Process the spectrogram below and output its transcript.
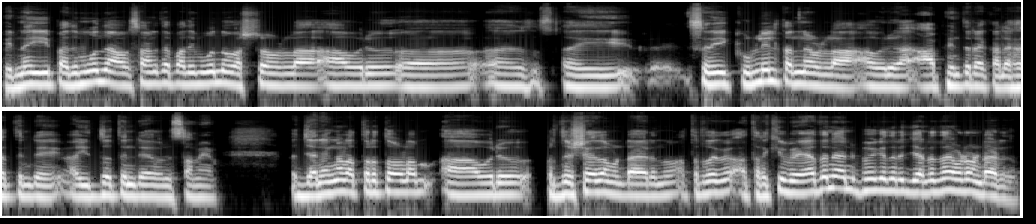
പിന്നെ ഈ പതിമൂന്ന് അവസാനത്തെ പതിമൂന്ന് വർഷമുള്ള ആ ഒരു ഈ സ്ത്രീക്കുള്ളിൽ തന്നെയുള്ള ആ ഒരു ആഭ്യന്തര കലഹത്തിന്റെ യുദ്ധത്തിന്റെ ഒരു സമയം. ജനങ്ങൾ അത്രത്തോളം ഒരു പ്രതിഷേധം ഉണ്ടായിരുന്നു അത്ര അത്രയ്ക്ക് വേദന അനുഭവിക്കുന്ന ഒരു ജനത അവിടെ ഉണ്ടായിരുന്നു.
